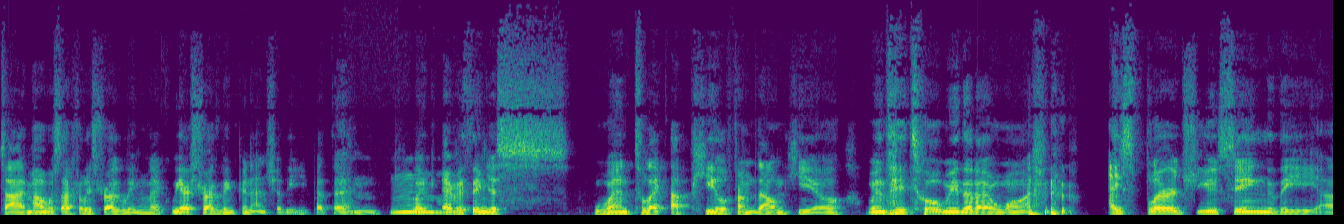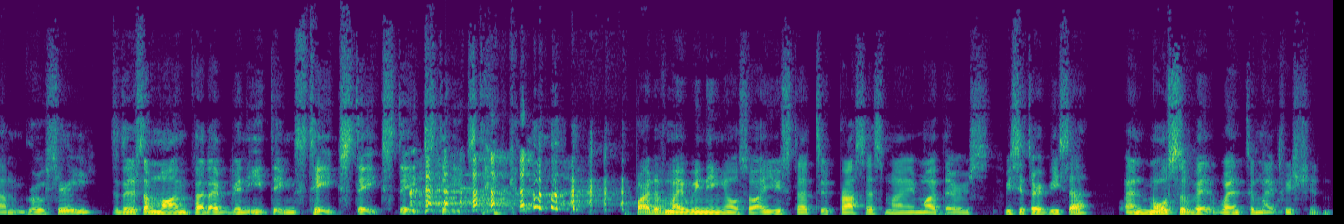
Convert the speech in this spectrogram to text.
time i was actually struggling like we are struggling financially but then mm. like everything just went to like uphill from downhill when they told me that i won. I splurged using the um, grocery. There's a month that i've been eating steak steak steak steak steak part of my winning also i used that to process my mother's visitor visa and most of it went to my tuition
